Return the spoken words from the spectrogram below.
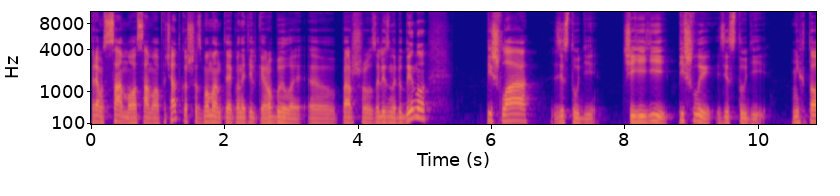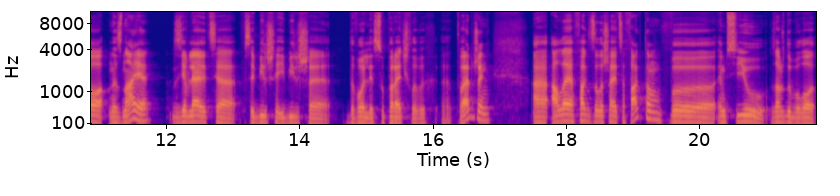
прямо з самого самого початку, ще з моменту, як вони тільки робили е, першу залізну людину, пішла зі студії. Чи її пішли зі студії? Ніхто не знає. З'являються все більше і більше доволі суперечливих е, тверджень. Е, але факт залишається фактом. В MCU завжди було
